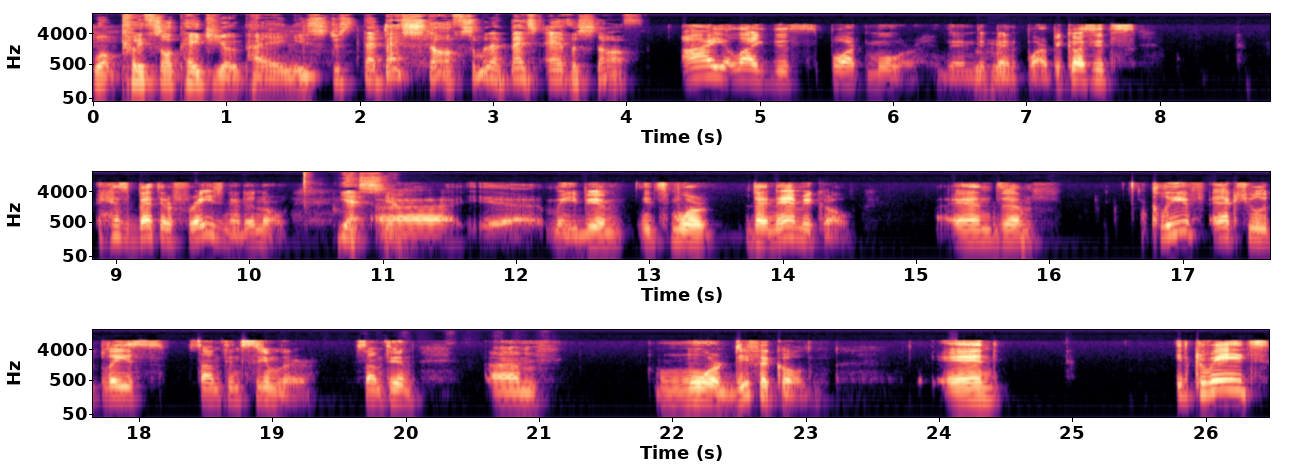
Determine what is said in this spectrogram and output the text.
what Cliff's arpeggio playing is just their best stuff. Some of their best ever stuff. I like this part more than the mm-hmm. band part because it's has better phrasing. I don't know. Yes. Yeah. Uh, yeah maybe um, it's more dynamical, and um, Cliff actually plays something similar, something um, more difficult and it creates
